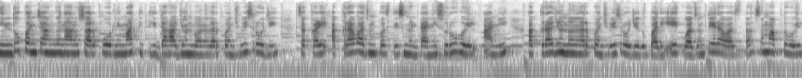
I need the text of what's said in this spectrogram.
हिंदू पंचांगणानुसार पौर्णिमा तिथी दहा जून दोन हजार पंचवीस रोजी सकाळी अकरा वाजून पस्तीस मिनिटांनी सुरू होईल आणि अकरा जून दोन हजार पंचवीस रोजी दुपारी एक वाजून तेरा वाजता समाप्त होईल.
